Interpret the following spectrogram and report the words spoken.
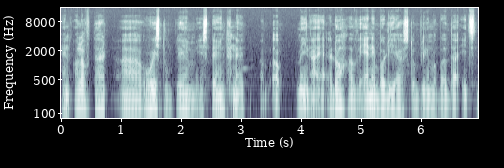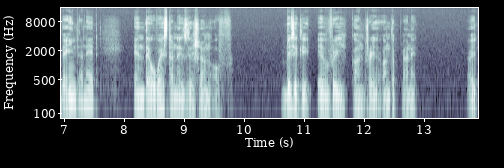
and all of that. Uh, who is to blame is the internet. Uh, uh, I mean, I, I don't have anybody else to blame about that. It's the internet and the westernization of basically every country on the planet, right?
